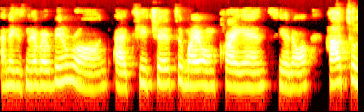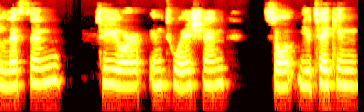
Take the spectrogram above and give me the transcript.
And it's never been wrong. I teach it to my own clients, you know, how to listen to your intuition. So you're taking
